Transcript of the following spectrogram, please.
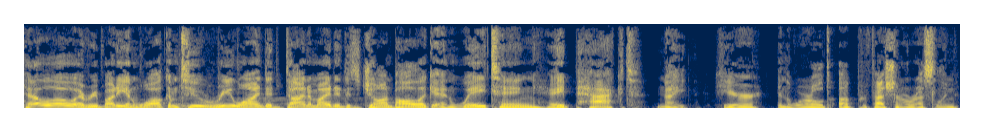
Hello, everybody, and welcome to Rewind to Dynamite. It is John Pollock and Wai Ting, a packed night here in the world of professional wrestling.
